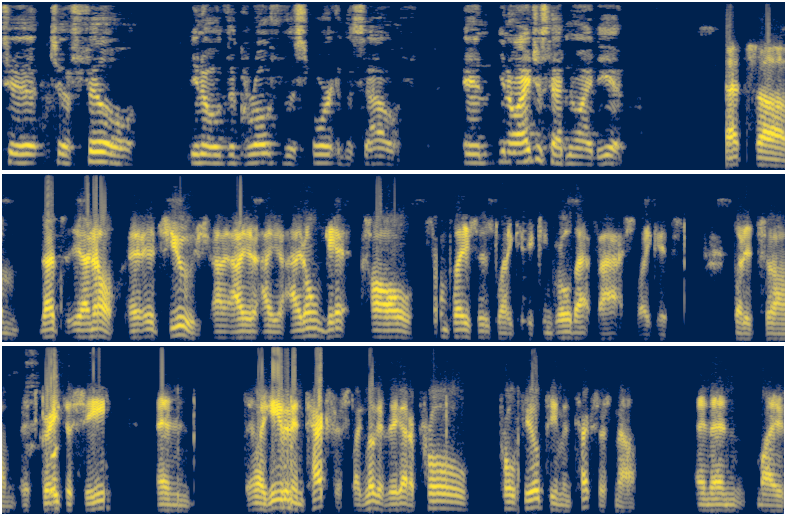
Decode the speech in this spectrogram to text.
to to fill, you know, the growth of the sport in the South. And you know, I just had no idea. That's um that's yeah I know it's huge. I I- I don't get how some places like it can grow that fast. Like it's but it's um it's great to see and like even in Texas like look at they got a pro pro field team in Texas now. And then my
